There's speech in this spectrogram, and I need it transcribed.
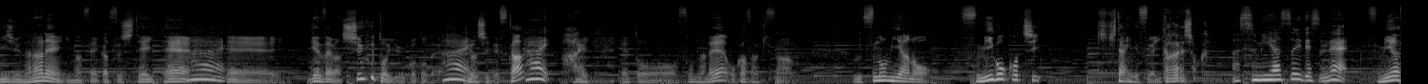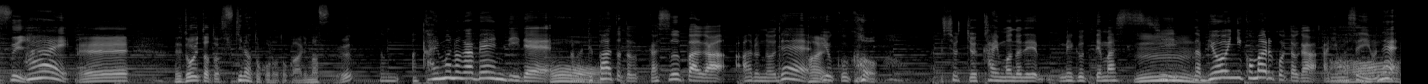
27年今生活していて、えはい。えー現在は主婦ということで、はい。よろしいですか？はい。はい、えっ、とそんなね岡崎さん宇都宮の住み心地聞きたいんですがいかがでしょうか？あ住みやすいですね。住みやすい、はい。えー。えどういったと好きなところとかあります？うん買い物が便利でデパートとかスーパーがあるので、はい。よくこうしょっちゅう買い物で巡ってますし病院に困ることがありませんよね。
